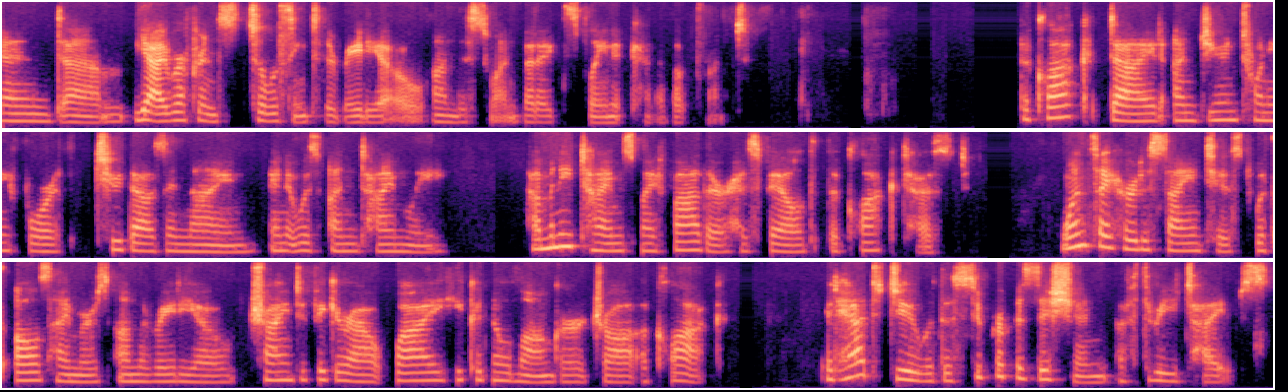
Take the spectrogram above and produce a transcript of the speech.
And um, yeah, I referenced to listening to the radio on this one, but I explain it kind of up front. The clock died on June 24th, 2009, and it was untimely. How many times my father has failed the clock test? Once I heard a scientist with Alzheimer's on the radio trying to figure out why he could no longer draw a clock. It had to do with the superposition of three types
